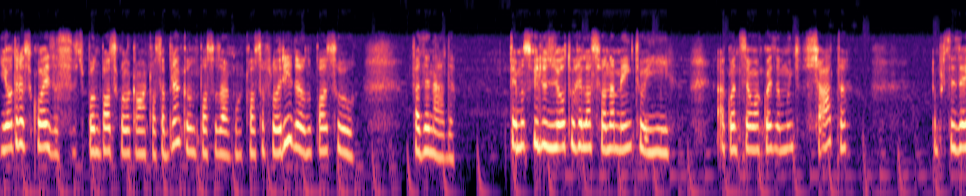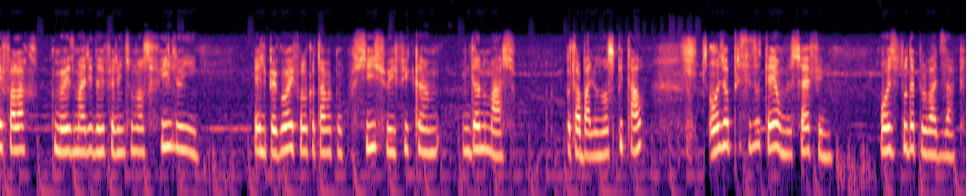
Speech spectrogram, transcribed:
E outras coisas, tipo, eu não posso colocar uma calça branca, eu não posso usar uma calça florida, eu não posso fazer nada temos filhos de outro relacionamento e aconteceu uma coisa muito chata. Eu precisei falar com meu ex-marido referente ao nosso filho e ele pegou e falou que eu tava com cochicho e fica me dando macho. Eu trabalho no hospital, onde eu preciso ter o meu chefe. Hoje tudo é pelo WhatsApp.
